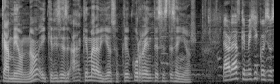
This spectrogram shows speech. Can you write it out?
camión, ¿no? Y que dices, ah, qué maravilloso, qué ocurrente es este señor. La verdad es que México y sus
